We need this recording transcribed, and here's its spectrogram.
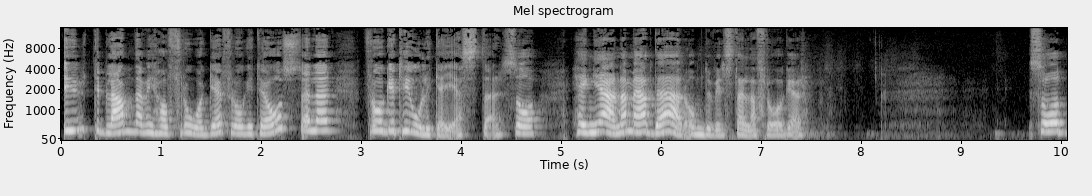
ut ibland när vi har frågor, frågor till oss eller frågor till olika gäster. Så häng gärna med där om du vill ställa frågor. Så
